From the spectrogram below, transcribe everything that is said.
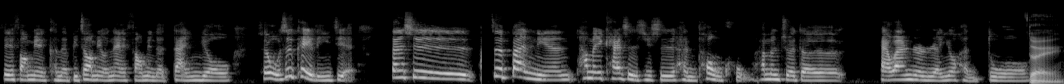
这一方面可能比较没有那一方面的担忧，所以我是可以理解。但是这半年他们一开始其实很痛苦，他们觉得台湾的人又很多，对，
